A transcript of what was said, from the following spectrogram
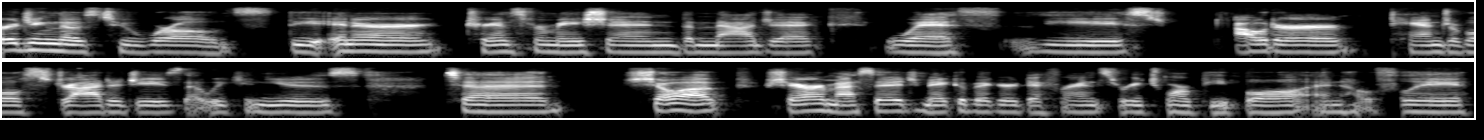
bridging those two worlds the inner transformation, the magic with the outer tangible strategies that we can use to show up, share a message, make a bigger difference, reach more people, and hopefully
